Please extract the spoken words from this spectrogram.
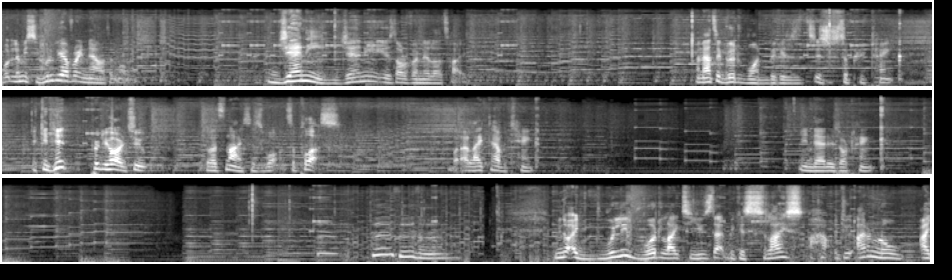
But let me see. Who do we have right now at the moment? Jenny. Jenny is our vanilla type. And that's a good one because it's, it's just a pure tank. It can hit pretty hard too. So that's nice as well. It's a plus. But I like to have a tank. And that is our tank. You know, I really would like to use that because Slice, how, dude, I don't know. I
